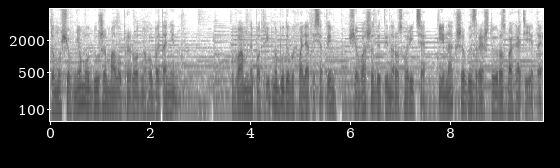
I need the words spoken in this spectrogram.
тому що в ньому дуже мало природного бетаніну. Вам не потрібно буде вихвалятися тим, що ваша дитина розгоріться, інакше ви зрештою розбагатієте.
